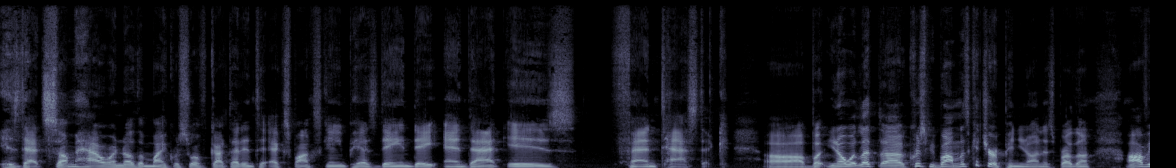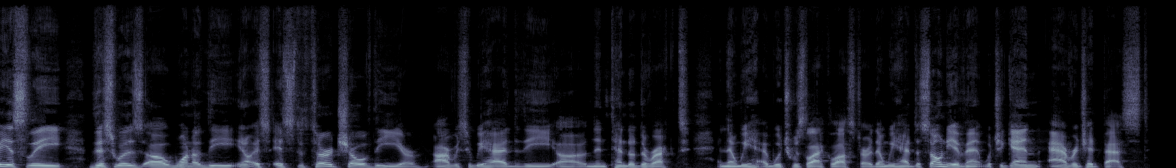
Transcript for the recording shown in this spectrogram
is that somehow or another Microsoft got that into Xbox Game Pass day and date, and that is fantastic. Uh, but you know what? Let uh, Crispy Bomb. Let's get your opinion on this, brother. Obviously, this was uh, one of the you know it's it's the third show of the year. Obviously, we had the uh, Nintendo Direct, and then we had which was lackluster. Then we had the Sony event, which again average at best,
